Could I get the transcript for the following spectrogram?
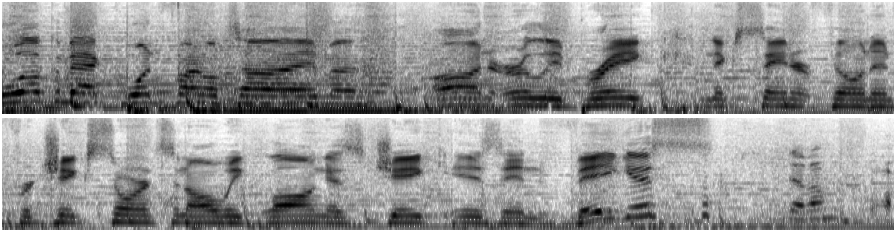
Welcome back one final time on early break. Nick Sainert filling in for Jake Sorensen all week long as Jake is in Vegas. Then I'm sorry.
